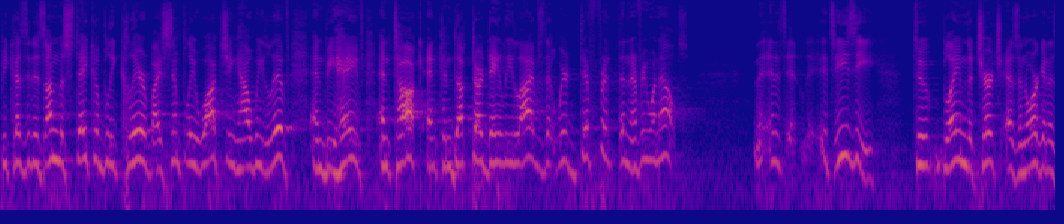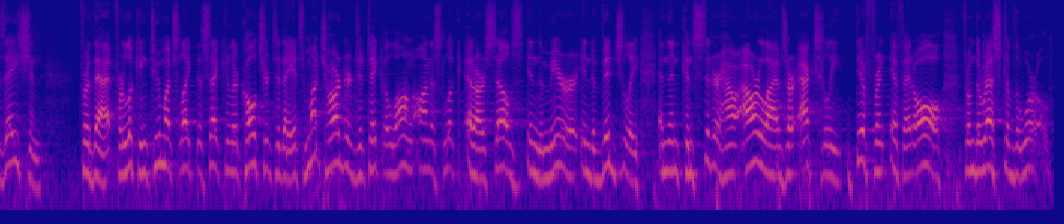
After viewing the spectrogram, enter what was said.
because it is unmistakably clear by simply watching how we live and behave and talk and conduct our daily lives that we're different than everyone else. And it's, it's easy to blame the church as an organization for that, for looking too much like the secular culture today. It's much harder to take a long, honest look at ourselves in the mirror individually and then consider how our lives are actually different, if at all, from the rest of the world.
